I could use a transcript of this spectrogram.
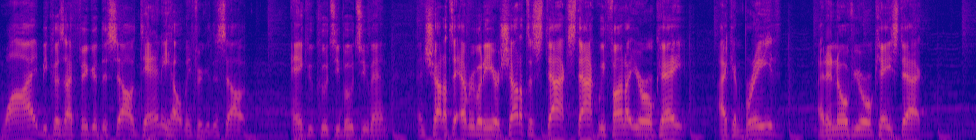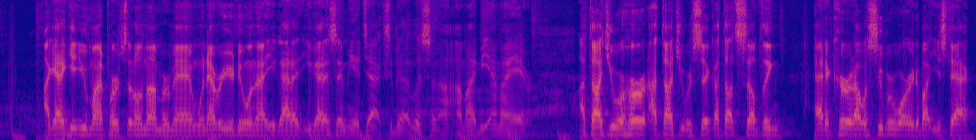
Why? Because I figured this out. Danny helped me figure this out. Anku Kutsi Butsu, man. And shout out to everybody here. Shout out to Stack. Stack, we found out you're okay. I can breathe. I didn't know if you were okay, Stack. I gotta get you my personal number, man. Whenever you're doing that, you gotta you gotta send me a text and be like, listen, I, I might be MIA. I thought you were hurt. I thought you were sick. I thought something had occurred. I was super worried about you, Stack.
